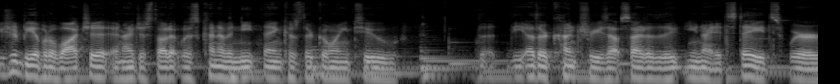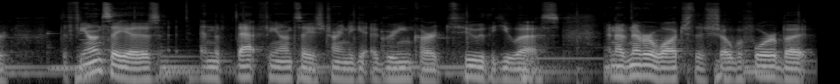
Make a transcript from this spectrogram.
you should be able to watch it. And I just thought it was kind of a neat thing because they're going to the, the other countries outside of the United States where the fiance is, and the, that fiance is trying to get a green card to the U.S. And I've never watched this show before, but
